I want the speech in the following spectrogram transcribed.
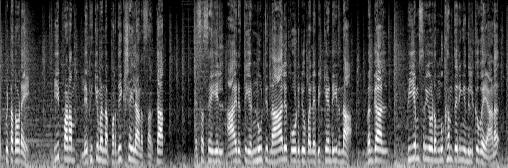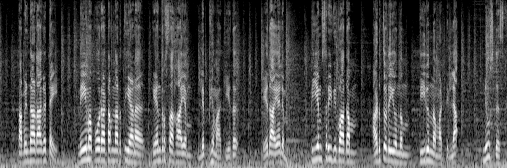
ഒപ്പിട്ടതോടെ ഈ പണം ലഭിക്കുമെന്ന പ്രതീക്ഷയിലാണ് സർക്കാർ. എസ് എസ് എയിൽ ആയിരത്തി എണ്ണൂറ്റി നാല് കോടി രൂപ ലഭിക്കേണ്ടിയിരുന്ന ബംഗാൾ പി എം ശ്രീയോട് മുഖം തിരിഞ്ഞു നിൽക്കുകയാണ്. തമിഴ്നാടാകട്ടെ നിയമ പോരാട്ടം നടത്തിയാണ് കേന്ദ്ര സഹായം ലഭ്യമാക്കിയത്. ഏതായാലും പി എം ശ്രീ വിവാദം അടുത്തിടെയൊന്നും തീരുന്ന മട്ടില്ല. News desk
